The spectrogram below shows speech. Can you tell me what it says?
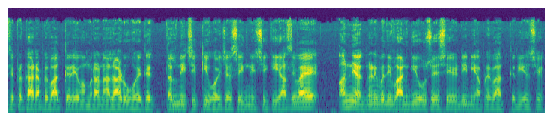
જે પ્રકારે આપણે વાત કરીએ મમરાના લાડુ હોય તે, તલની ચીક્કી હોય છે સિંગની ચીક્કી, આ સિવાય અન્ય ઘણી બધી વાનગીઓ છે, શેરડીની આપણે વાત કરીએ છીએ.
